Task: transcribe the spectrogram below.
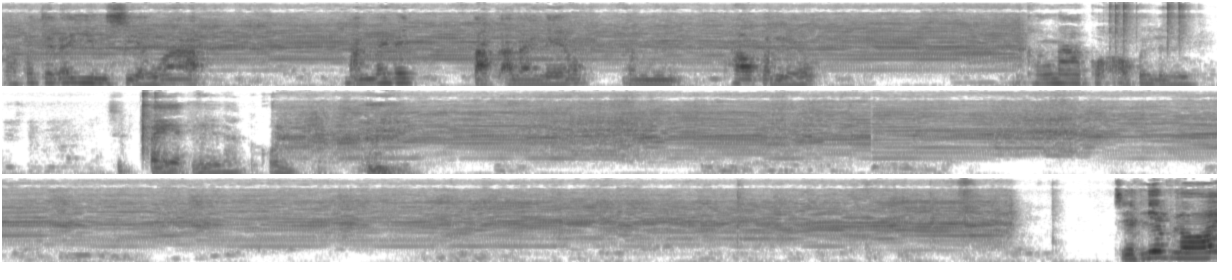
เราก็จะได้ยินเสียงว่ามันไม่ได้ตัดอะไรแล้ว มันเท่ากันแล้ว ข้างหน้าก็เอาไปเลย สิบแปดเลยค่ะทุกคน เสร็จเรียบร้อย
